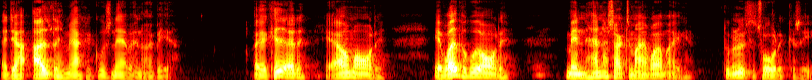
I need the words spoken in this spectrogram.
at jeg har aldrig mærket Guds nærvær, når jeg beder. Og jeg er ked af det. Jeg ærger mig over det. Jeg er vred på Gud over det. Men han har sagt til mig, rør mig ikke. Du bliver nødt til at tro, at du ikke kan se.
